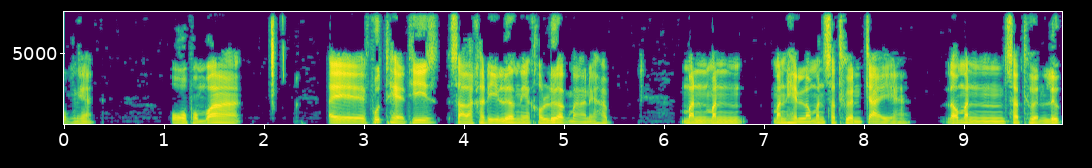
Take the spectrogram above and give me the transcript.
งเนี่ย โอ้ผมว่าไอ้ footage ที่สารคดีเรื่องนี้เขาเลือกมาเนี่ยครับ มันมันมันเห็นแล้วมันสะเทือนใจฮะแล้วมันสะเทือนลึก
